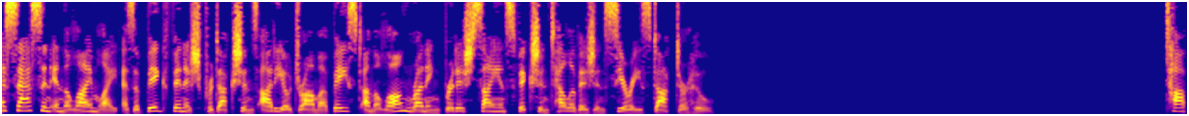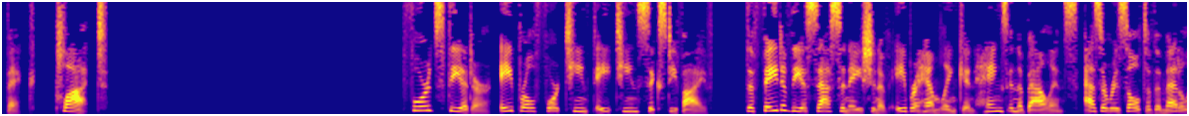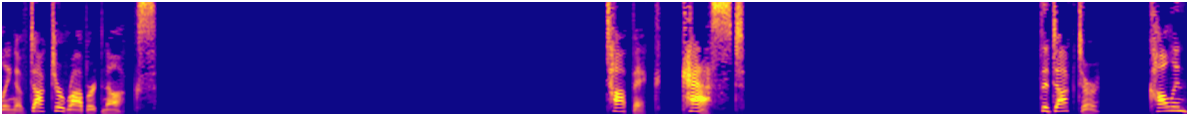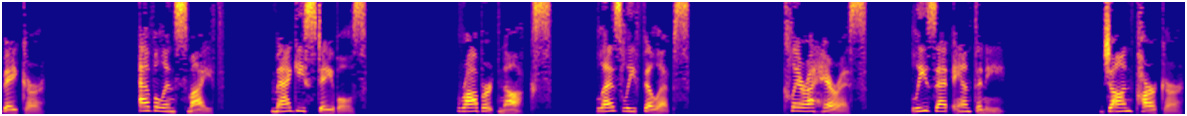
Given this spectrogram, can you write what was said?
Assassin in the Limelight is a Big Finish Productions audio drama based on the long-running British science fiction television series Doctor Who. Topic. Plot Ford's Theatre, April 14, 1865. The fate of the assassination of Abraham Lincoln hangs in the balance, as a result of the meddling of Dr. Robert Knox. Topic. Cast The Doctor Colin Baker Evelyn Smythe Maggie Stables Robert Knox Leslie Phillips Clara Harris, Lysette Anthony, John Parker,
